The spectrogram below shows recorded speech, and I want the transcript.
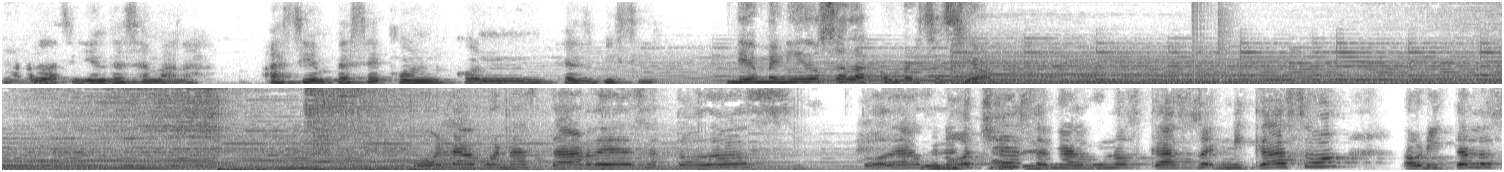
para la siguiente semana. Así empecé con, con SBC. Bienvenidos a la conversación. Hola, buenas tardes a todos, todas noches en algunos casos. En mi caso, ahorita los,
